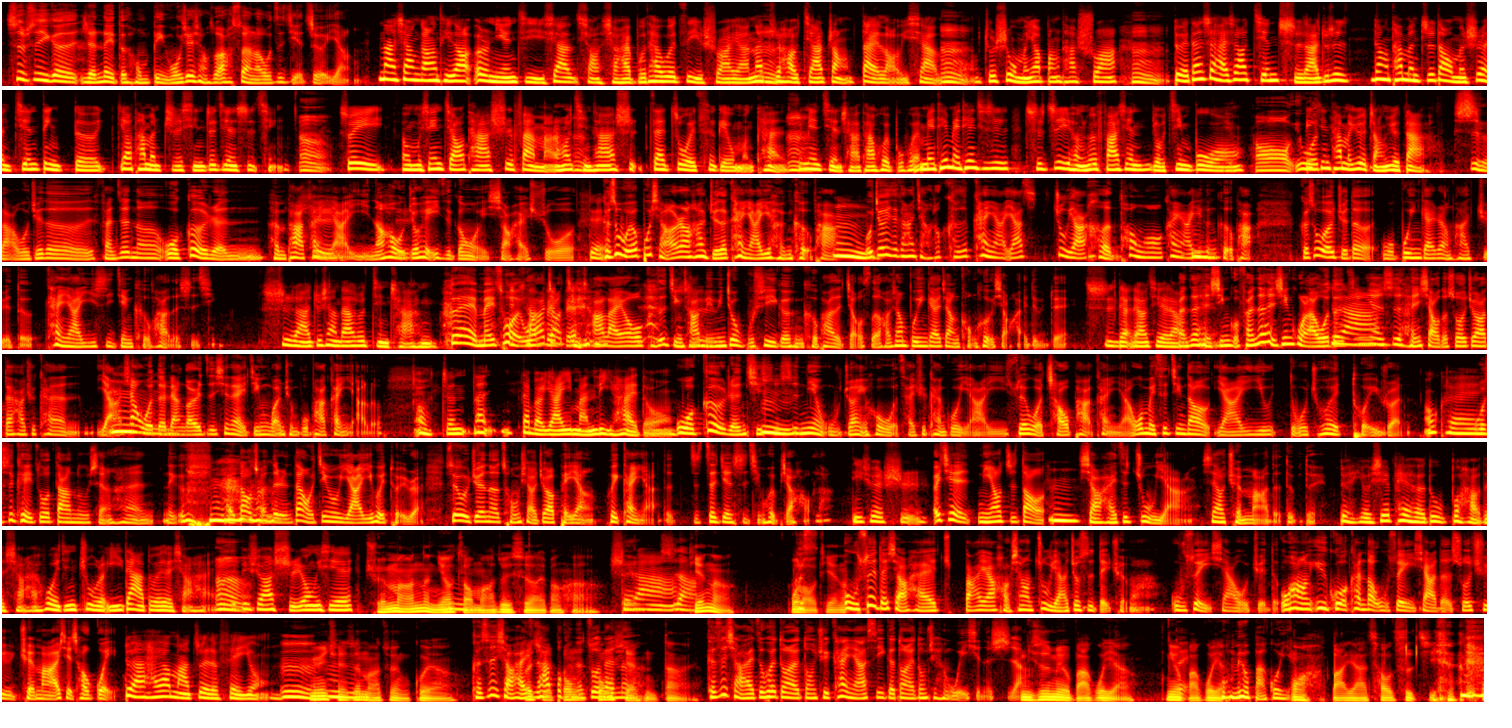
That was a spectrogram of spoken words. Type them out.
是不是一个人类的通病？我就想说啊，算了，我自己也这样。那像刚刚提到二年级以下小小孩不太会自己刷牙，那只好家长代劳一下了。嗯，就是我们要帮他刷。嗯，对，但是还是要坚持啦，就是让他们知道我们是很坚定的，要他们执行这件事情。嗯，所以我们先教他示范嘛，然后请他试再做一次给我们看，顺便检查他会不会。每天每天，其实持之以恒会发现有进步哦。哦，毕竟他们越长越大。是啦，我觉得反正呢，我个人很怕看牙医，然后我就会一直跟我小孩说，对，可是我又不想要让他觉得看牙医很可怕，嗯，我就一直跟他讲说，可是看牙牙齿蛀牙很痛哦，看牙医很可怕，嗯，可是我又觉得我不应该让他觉得看牙医是一件可怕的事情。是啊，就像大家说，警察很对，没错，我要叫警察来哦。可是警察明明就不是一个很可怕的角色，好像不应该这样恐吓小孩，对不对？是了，了解了。反正很辛苦，反正很辛苦啦。我的经验是很小的时候就要带他去看牙，啊、像我的两个儿子现在已经完全不怕看牙了。哦，真那代表牙医蛮厉害的哦。我个人其实是念五专以后我才去看过牙医，嗯、所以我超怕看牙。我每次进到牙医，我就会腿软。OK，我是可以做大怒神和那个 海盗船的人，但我进入牙医。会腿软，所以我觉得呢，从小就要培养会看牙的这这件事情会比较好啦。的确是，而且你要知道，嗯，小孩子蛀牙是要全麻的，对不对？对，有些配合度不好的小孩，或已经蛀了一大堆的小孩，嗯，就必须要使用一些全麻。那你要找麻醉师来帮他。嗯、是啊，是啊，天哪！我老天、啊，五岁的小孩拔牙好像蛀牙就是得全麻。五岁以下，我觉得我好像遇过看到五岁以下的说去全麻，而且超贵。对啊，还要麻醉的费用。嗯，因为全身麻醉很贵啊。可是小孩子他不可能坐在那，风险很大、欸。可是小孩子会动来动去，看牙是一个动来动去很危险的事啊。你是不是没有拔过牙？你有拔过牙？我没有拔过牙。哇，拔牙超刺激！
